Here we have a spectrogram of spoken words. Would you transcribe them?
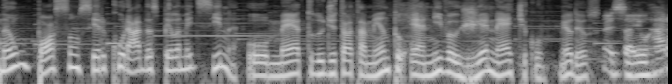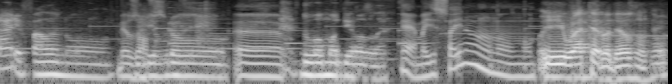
não possam ser curadas pela medicina. O método de tratamento é a nível genético. Meu Deus. Isso aí o Harari fala no, Meus no ovos. livro Ah, do Homo Deus lá. é, mas isso aí não- não, não e o heterodeus não tem?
